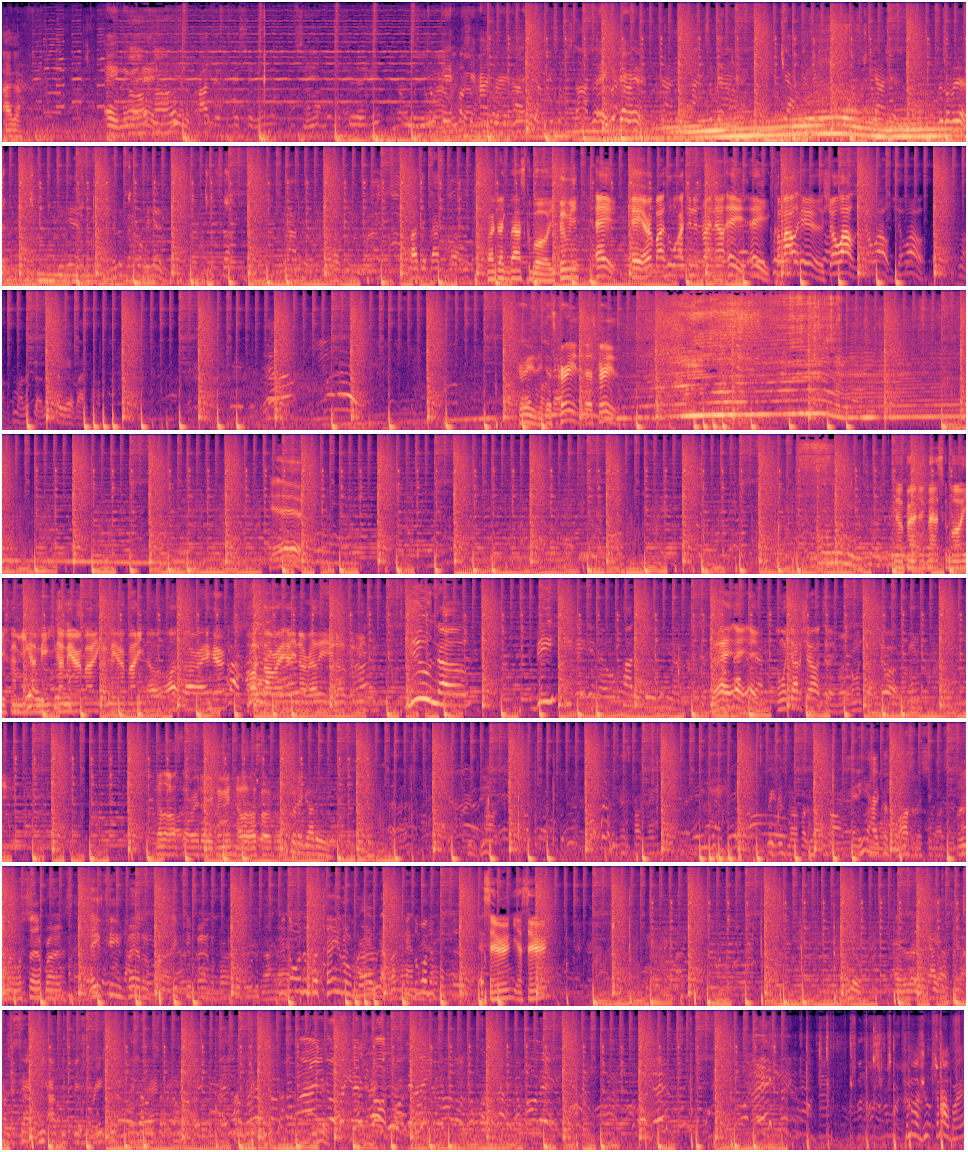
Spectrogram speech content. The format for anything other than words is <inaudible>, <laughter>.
I go. Hey, nigga, Uh, hey, uh. we in the project for this shit, nigga. Shit. Come get fucking hydrated out here. Hey, look down here. Look down here. Look out here. Look over there. Look here. Hey, look back over here. What's up? We out here. Project basketball. Project Basketball, you feel me? Hey, hey, everybody who watching this right now, hey, hey, come out here, show out, show out, show out. Come on, come on, let's go. Let's you everybody. Come on. Crazy, that's crazy, that's crazy. Yeah. Basketball, you feel me? You got me, you got me everybody, got me everybody, you know, all-star right here. All-star right here, you know, really, you know, feel me? You know. B E A N O positive, you know. Hey, hey, hey, I want y'all to show out today, bro. I want y'all to show out. You feel me? Another all-star right there, you feel me? Another all-star. bro. Who they got in? Uh-huh. Look at this motherfucker right here. Hey, he hyped because of Boston and shit. going to the You know what I'm saying, bro? AT better, bro. AT better, bro. He doing it for Tatum, bro. Hey, we got He Buckingham. doing it for Tatum. Yes, sir. Yes, sir. Hey, look, look, we got we trying to send- we out this bitch free. Come on, come on, Brian.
